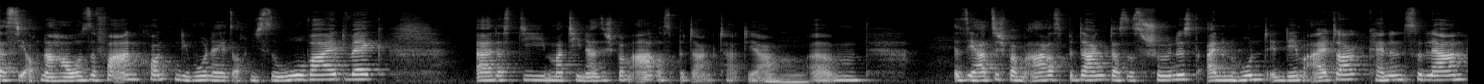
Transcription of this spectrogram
dass sie auch nach Hause fahren konnten. Die wohnen ja jetzt auch nicht so weit weg, äh, dass die Martina sich beim Ares bedankt hat, ja. Ähm, sie hat sich beim Ares bedankt, dass es schön ist, einen Hund in dem Alter kennenzulernen,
